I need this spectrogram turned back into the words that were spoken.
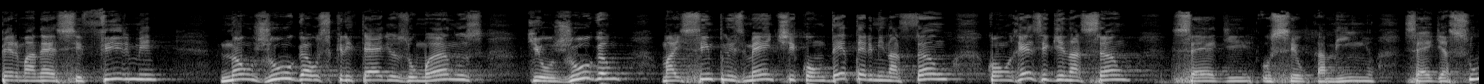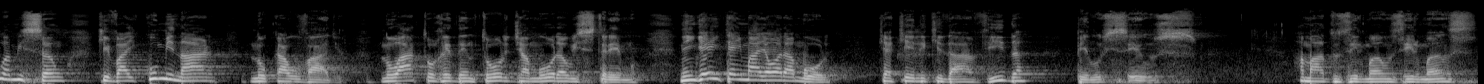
permanece firme, não julga os critérios humanos que o julgam, mas simplesmente com determinação, com resignação, segue o seu caminho, segue a sua missão, que vai culminar no Calvário, no ato redentor de amor ao extremo. Ninguém tem maior amor que aquele que dá a vida pelos seus. Amados irmãos e irmãs,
